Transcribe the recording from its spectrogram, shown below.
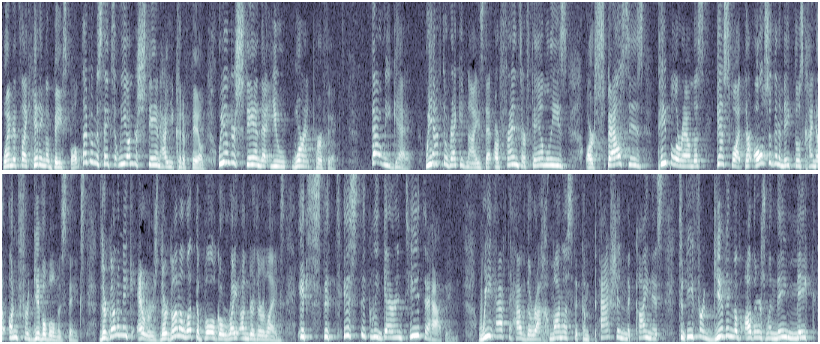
when it's like hitting a baseball, the type of mistakes that we understand how you could have failed. We understand that you weren't perfect. That we get. We have to recognize that our friends, our families, our spouses, people around us, guess what? They're also going to make those kind of unforgivable mistakes. They're going to make errors. They're going to let the ball go right under their legs. It's statistically guaranteed to happen. We have to have the rahmanas, the compassion, the kindness to be forgiving of others when they make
